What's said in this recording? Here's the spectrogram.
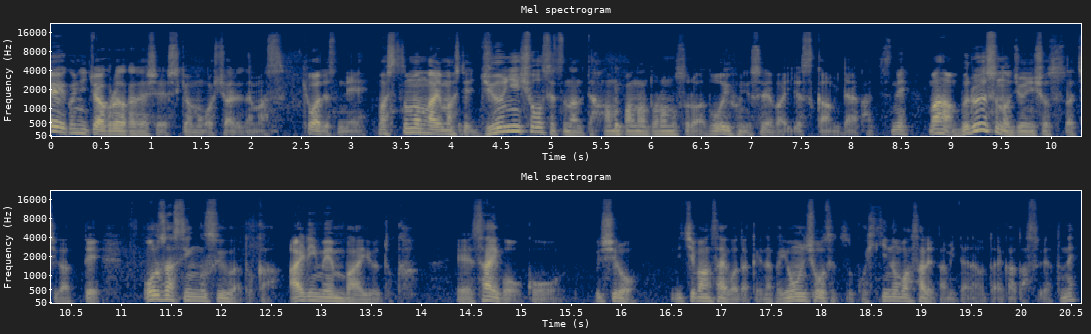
えー、こんにちは黒田和義です。今日もご視聴ありがとうございます。今日はですね、まあ、質問がありまして12小節なんて半端なドラムソロはどういう風にすればいいですか？みたいな感じですね。まあブルースの12小節とは違って「All the Things You Are」とか「I Remember You」とか、えー、最後こう後ろ一番最後だけなんか4小節こう引き伸ばされたみたいな歌い方するやつね。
